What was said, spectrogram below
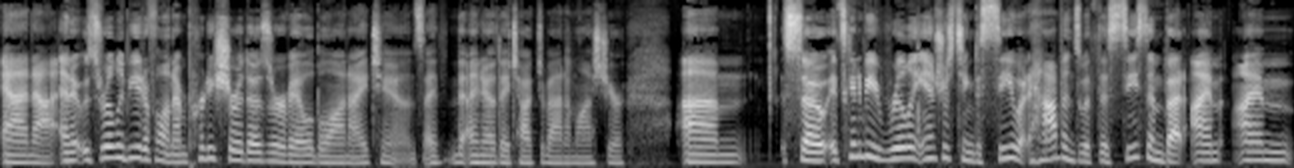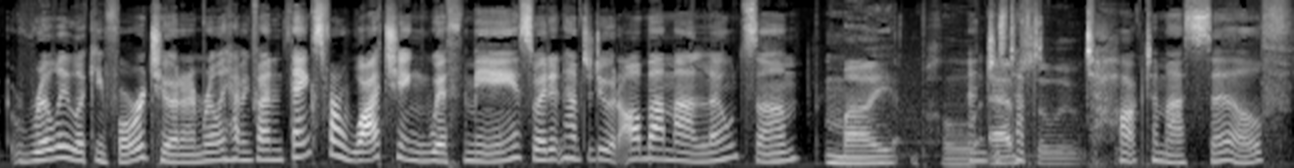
and uh, and it was really beautiful. And I'm pretty sure those are available on iTunes. I, I know they talked about them last year. Um, so it's going to be really interesting to see what happens with this season. But I'm I'm really looking forward to it, and I'm really having fun. And thanks for watching with me, so I didn't have to do it all by my lonesome my pl- and just absolute. have to talk to myself.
